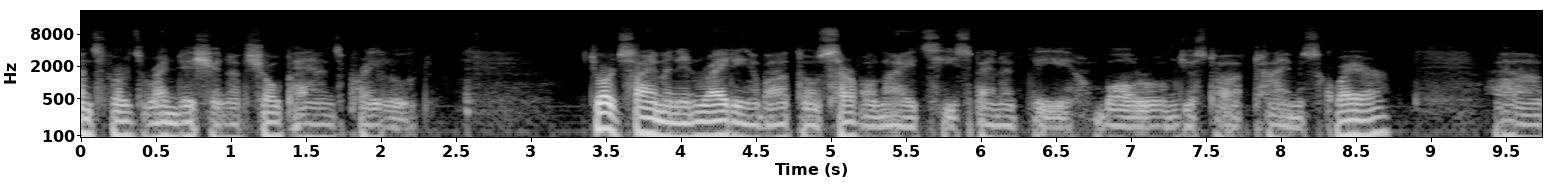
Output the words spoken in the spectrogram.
Jimmie Lunceford's rendition of Chopin's Prelude. George Simon, in writing about those several nights he spent at the ballroom just off Times Square, uh,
